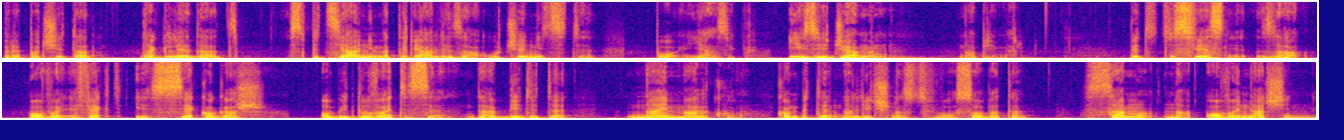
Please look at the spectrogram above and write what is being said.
предпочитаат да гледат специјални материјали за учениците по јазик. Easy German, например. Бидете свесни за овој ефект и секогаш обидувајте се да бидете најмалку компетентна личност во собата, само на овој начин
